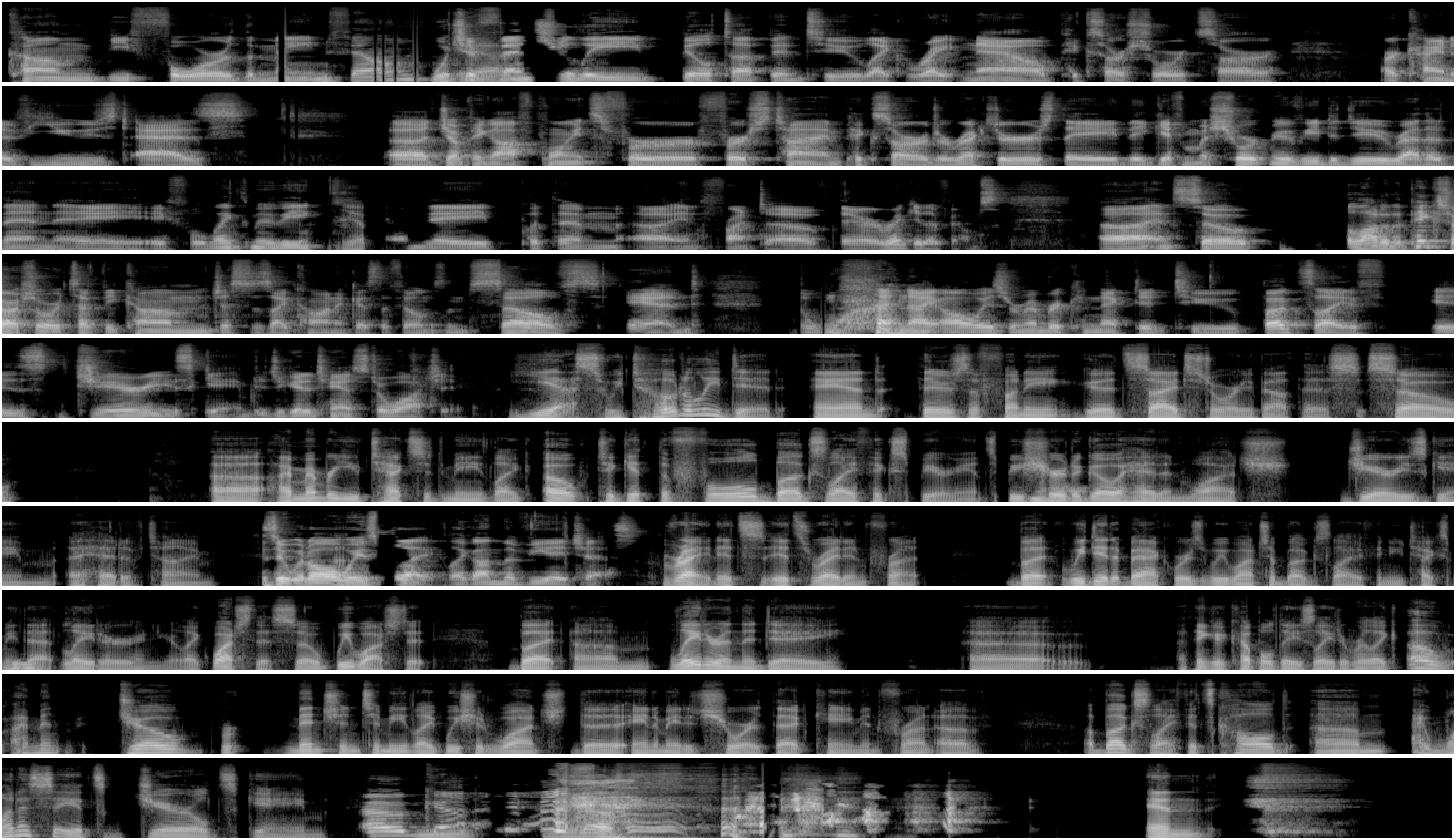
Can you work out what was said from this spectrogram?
come before the main film, which Yeah. eventually built up into like right now, Pixar shorts are are kind of used as uh, jumping off points for first time Pixar directors. They they give them a short movie to do rather than a, a full length movie. Yep. And they put them uh, in front of their regular films. Uh, and so a lot of the Pixar shorts have become just as iconic as the films themselves. And the one I always remember connected to Bug's Life is Jerry's Game. Did you get a chance to watch it? Yes, we totally did. And there's a funny, good side story about this. So uh, I remember you texted me, like, oh, to get the full Bugs Life experience, be sure to go ahead and watch Jerry's game ahead of time. Because it would always play, like on the VHS. Right. It's it's right in front. But we did it backwards. We watched A Bug's Life, and you text me that later, and you're like, "Watch this." So we watched it. But um, later in the day, uh, I think a couple days later, we're like, "Oh, I meant Joe r- mentioned to me like we should watch the animated short that came in front of A Bug's Life. It's called um, I want to say it's Gerald's Game. Oh, God. No. and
